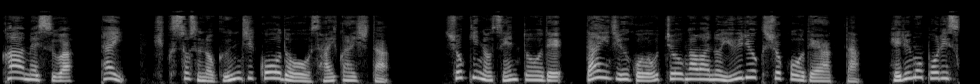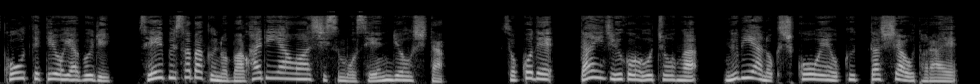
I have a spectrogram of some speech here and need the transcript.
カーメスは対ヒクソスの軍事行動を再開した。初期の戦闘で第15王朝側の有力諸港であったヘルモポリス公敵を破り、西部砂漠のバハリアオアシスも占領した。そこで第15王朝がヌビアのク港へ送った死者を捕らえ、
